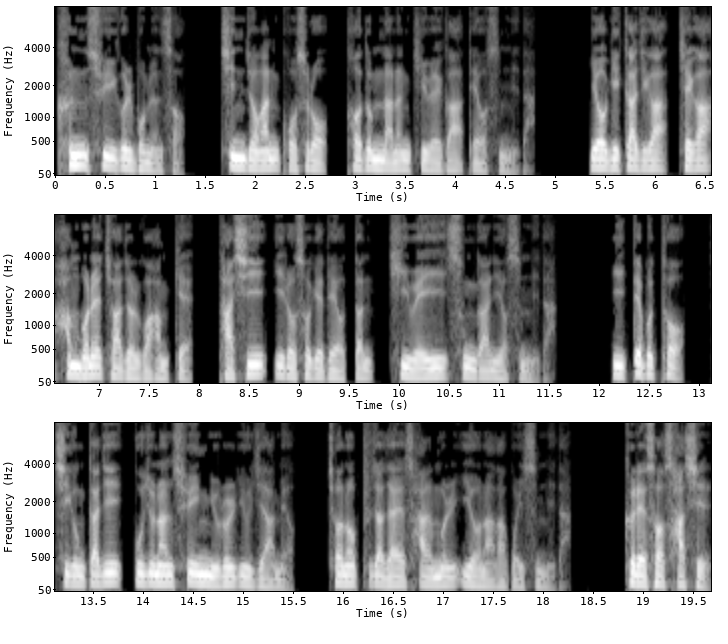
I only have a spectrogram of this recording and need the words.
큰 수익을 보면서 진정한 곳으로 거듭나는 기회가 되었습니다. 여기까지가 제가 한 번의 좌절과 함께 다시 일어서게 되었던 기회의 순간이었습니다. 이때부터 지금까지 꾸준한 수익률을 유지하며 전업 투자자의 삶을 이어나가고 있습니다. 그래서 사실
